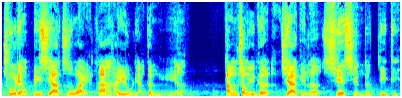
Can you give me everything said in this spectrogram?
除了碧霞之外，她还有两个女儿，当中一个嫁给了谢贤的弟弟。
